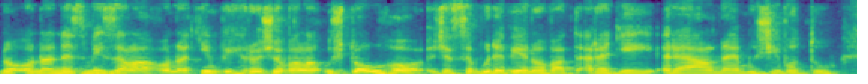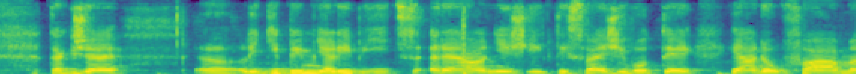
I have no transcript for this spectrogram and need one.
no ona nezmizela, ona tím vyhrožovala už dlouho, že se bude věnovat raději reálnému životu. Takže uh, lidi by měli víc reálně žít ty své životy. Já doufám,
